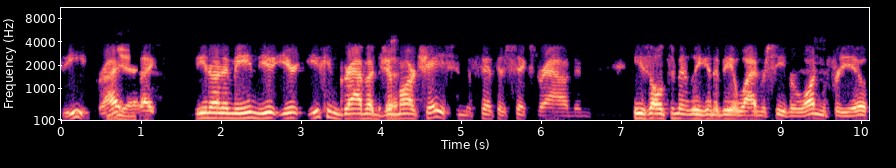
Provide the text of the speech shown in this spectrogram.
deep, right? Yeah. Like, you know what I mean? You you you can grab a Ja'Marr Chase in the fifth or sixth round, and he's ultimately going to be a wide receiver one for you.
